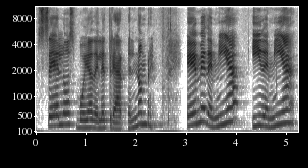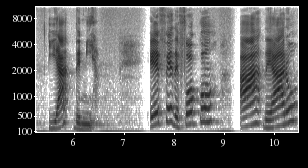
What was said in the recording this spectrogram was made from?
Se los voy a deletrear el nombre. M de Mía, I de Mía y A de Mía. F de foco, A de aro,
